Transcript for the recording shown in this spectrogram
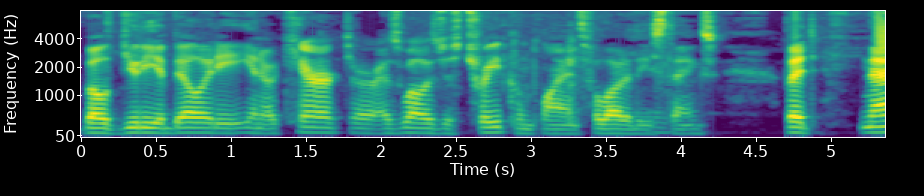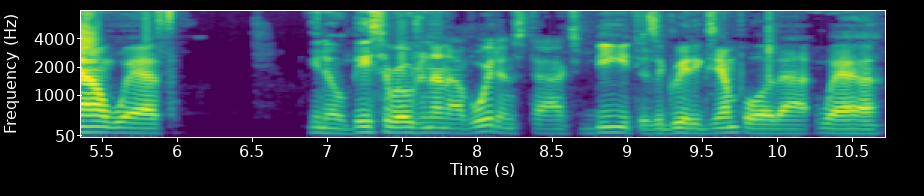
both dutiability, you know, character, as well as just trade compliance for a lot of these mm-hmm. things. But now with, you know, base erosion and avoidance tax, BEAT is a great example of that, where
